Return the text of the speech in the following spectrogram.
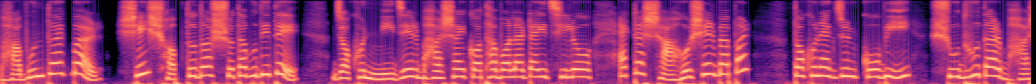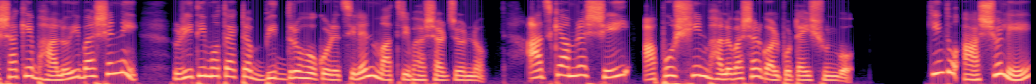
ভাবুন তো একবার, সেই সপ্তদশ শতাব্দীতে যখন নিজের ভাষায় কথা বলাটাই ছিল একটা সাহসের ব্যাপার, তখন একজন কবি শুধু তার ভাষাকে ভালোই বাসেননি, রীতিমতো একটা বিদ্রোহ করেছিলেন মাতৃভাষার জন্য। আজকে আমরা সেই আপোষহীন ভালোবাসার গল্পটাই শুনব। কিন্তু আসলে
